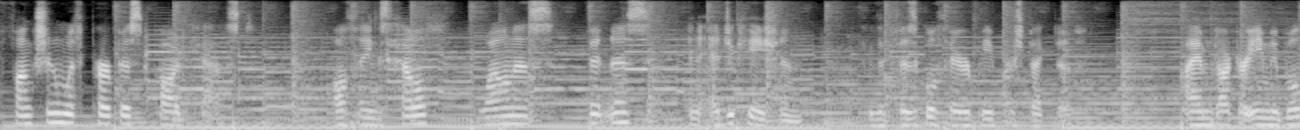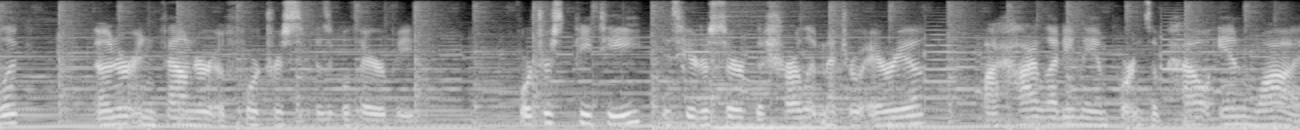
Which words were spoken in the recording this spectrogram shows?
the Function with Purpose podcast. All things health, wellness, fitness, and education through the physical therapy perspective. I am Dr. Amy Bullock, owner and founder of Fortress Physical Therapy. Fortress PT is here to serve the Charlotte metro area by highlighting the importance of how and why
